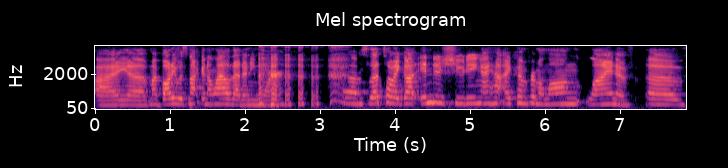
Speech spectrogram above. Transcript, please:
I uh, my body was not going to allow that anymore. um, so that's how I got into shooting. I, ha- I come from a long line of of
